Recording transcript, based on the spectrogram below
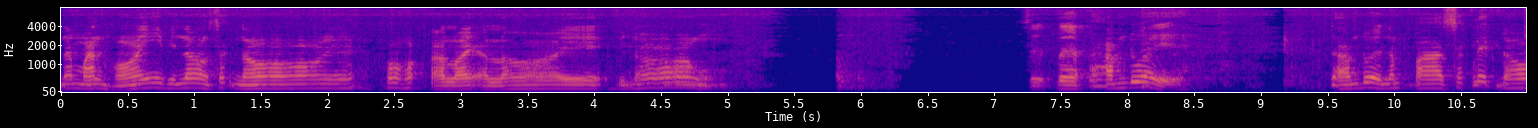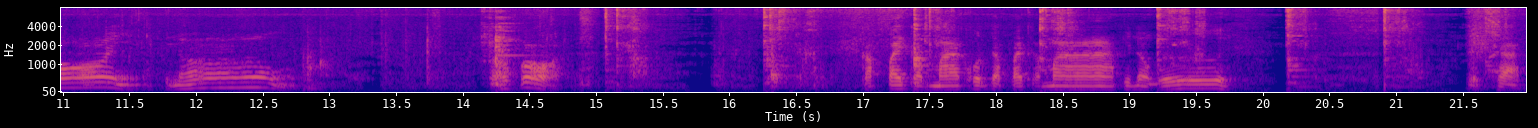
น้ำมันหอยพี่น้องสักหน่อยเพราะอร่อยอร่อยพี่น้องเสร็จแต่ตามด้วย ตามด้วยน้ำปลาสักเล็กน้อยพี่น้องแล้วก็ กลับไปกลับมาคนกลับไปกลับมาพี่น้องเอ้ยรสชาติ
